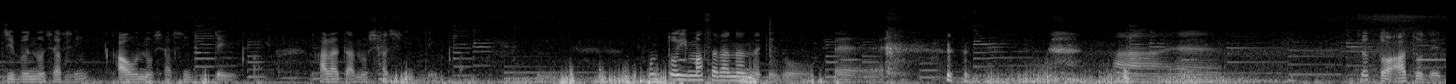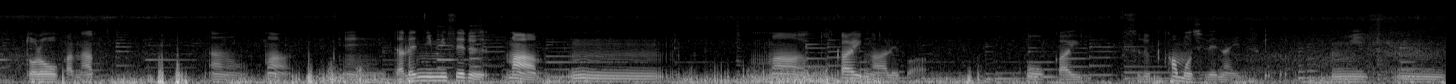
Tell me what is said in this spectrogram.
自分の写真顔の写真っていうか、体の写真っていうか、うん。本当今更なんだけど、えー はい。ちょっと後で撮ろうかなって。あの、まあ、えー、誰に見せる、まあ、うん、まあ、機会があれば公開するかもしれないですけど、うん、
